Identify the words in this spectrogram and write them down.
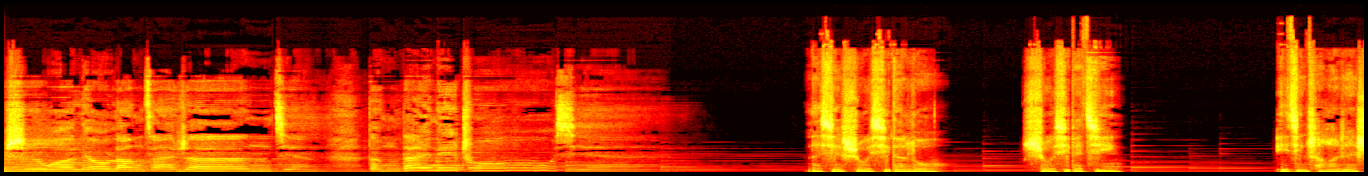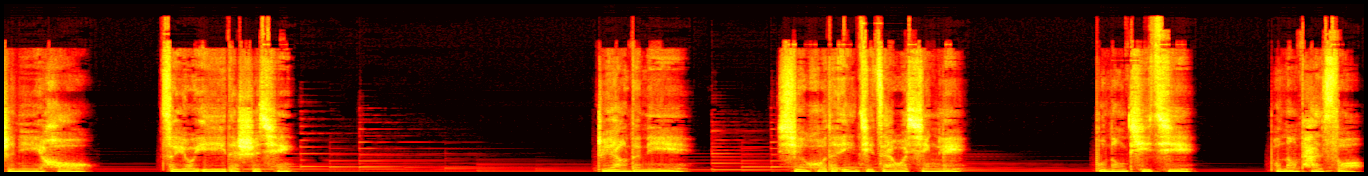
是我流浪在人间，等待你出现。那些熟悉的路，熟悉的景，已经成了认识你以后最有意义的事情。这样的你，鲜活的印记在我心里，不能提及，不能探索。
